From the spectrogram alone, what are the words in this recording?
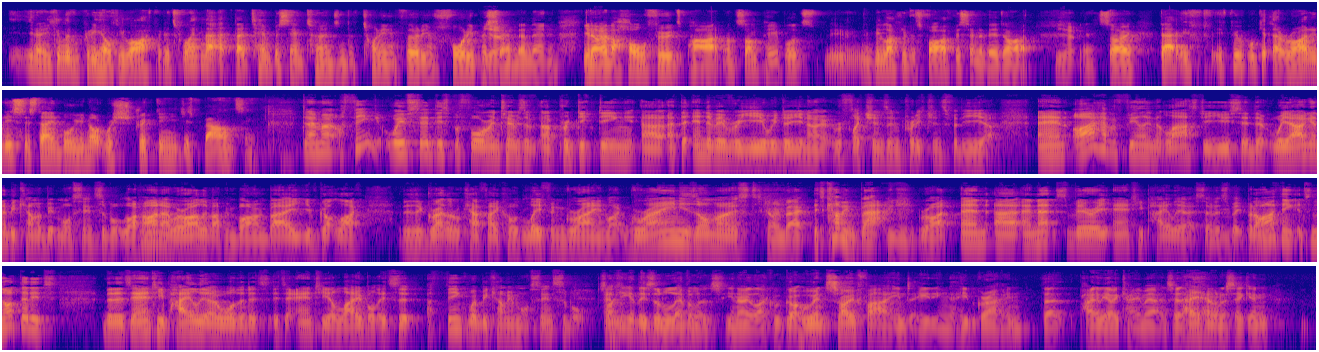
you know you can live a pretty healthy life. But it's when that that ten percent turns into twenty and thirty and forty percent, and then you know Yeah. in the whole foods part on some people it's you'd be lucky if it's five percent of their diet. Yeah. Yeah, So that if if people get that right, it is sustainable. You're not restricting. You're just balancing. Damo, I think we've said this before in terms of uh, predicting uh, at the end of every year we do, you know, reflections and predictions for the year. And I have a feeling that last year you said that we are going to become a bit more sensible. Like I know where I live up in Byron Bay, you've got like there's a great little cafe called Leaf and Grain. Like grain is almost Coming back. it's coming back, right? And uh, and that's very anti-paleo, so to speak. But I think it's not that it's that it's anti-paleo or that it's it's anti a label. It's that I think we're becoming more sensible. It's like And- you get these little levelers, you know, like we've got, we went so far into eating a heap of grain that paleo came out and said, hey, hang on a second,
